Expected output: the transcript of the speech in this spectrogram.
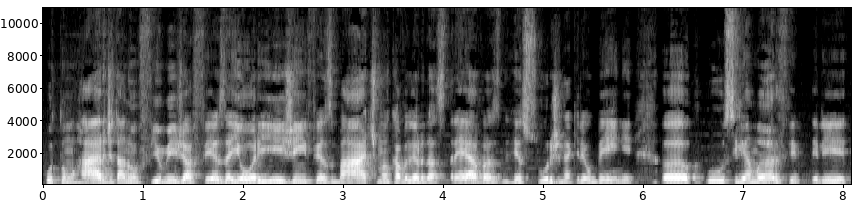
O Tom Hardy tá no filme já fez aí Origem, fez Batman, o Cavaleiro das Trevas, ressurge, né, que ele é o Bane. Uh, o Cillian Murphy, ele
